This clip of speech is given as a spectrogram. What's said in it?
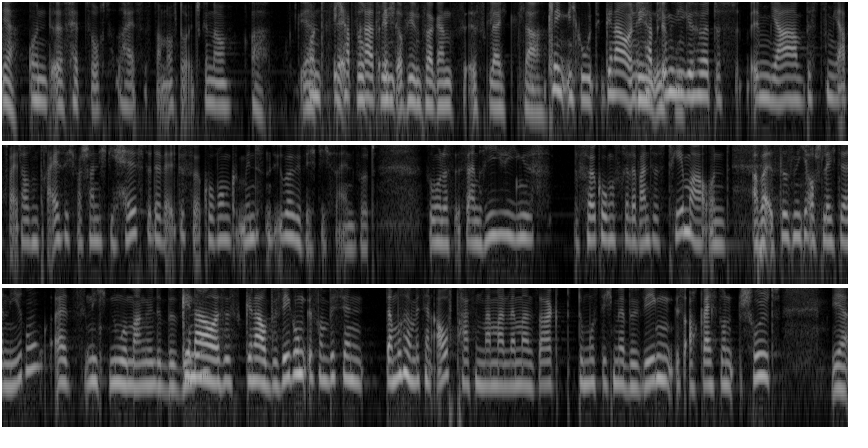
Ja. Und äh, Fettsucht heißt es dann auf Deutsch, genau. Ah. Ja, und ich habe gerade klingt auf jeden Fall ganz ist gleich klar. Klingt nicht gut, genau. Und klingt ich habe irgendwie gut. gehört, dass im Jahr bis zum Jahr 2030 wahrscheinlich die Hälfte der Weltbevölkerung mindestens übergewichtig sein wird. So und das ist ein riesiges bevölkerungsrelevantes Thema. Und Aber ist das nicht auch schlechte Ernährung als nicht nur mangelnde Bewegung? Genau, es ist genau Bewegung ist so ein bisschen da muss man ein bisschen aufpassen, wenn man, wenn man sagt, du musst dich mehr bewegen, ist auch gleich so ein Schuld, ja.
